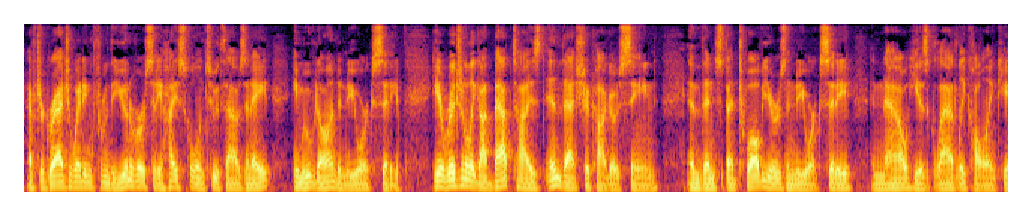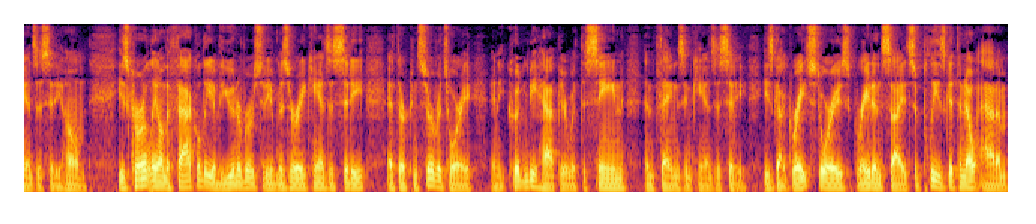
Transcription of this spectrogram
After graduating from the University High School in 2008, he moved on to New York City. He originally got baptized in that Chicago scene and then spent 12 years in New York City, and now he is gladly calling Kansas City home. He's currently on the faculty of the University of Missouri Kansas City at their conservatory, and he couldn't be happier with the scene and things in Kansas City. He's got great stories, great insights, so please get to know Adam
